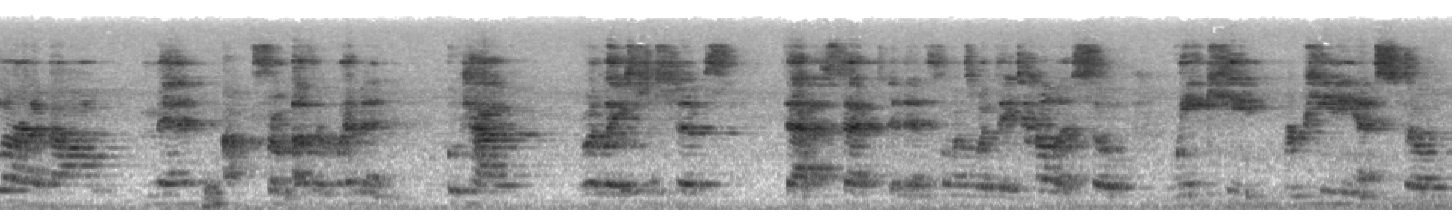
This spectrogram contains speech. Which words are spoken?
learn about men uh, from other women who have relationships that affect and influence what they tell us. So we keep repeating it. So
